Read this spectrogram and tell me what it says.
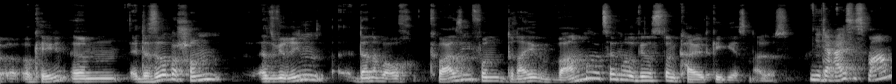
okay, ähm, das ist aber schon also wir reden dann aber auch quasi von drei warmen Mahlzeiten oder wird es dann kalt gegessen alles? Nee, der Reis ist warm.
